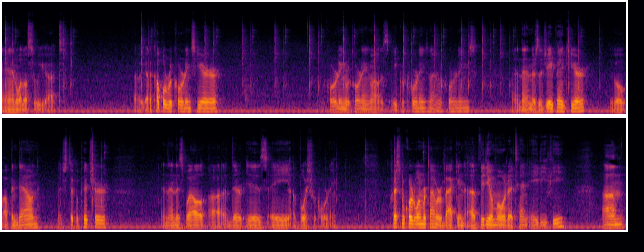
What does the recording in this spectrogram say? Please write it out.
And what else do we got? Uh, we got a couple recordings here. Recording, recording. Well, it's eight recordings, nine recordings. And then there's a JPEG here. We go up and down. I just took a picture and then as well uh, there is a, a, voice recording. Press record one more time. We're back in a video mode at 1080p. Um,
